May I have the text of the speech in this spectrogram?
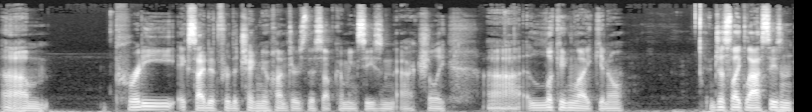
Um, pretty excited for the Chengdu Hunters this upcoming season, actually. Uh, looking like, you know, just like last season,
